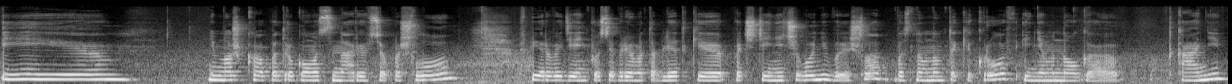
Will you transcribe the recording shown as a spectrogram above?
И немножко по другому сценарию все пошло первый день после приема таблетки почти ничего не вышло. В основном таки кровь и немного ткани.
